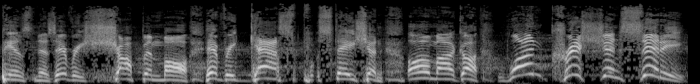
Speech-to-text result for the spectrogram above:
business, every shopping mall, every gas station. Oh my God. One Christian city,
